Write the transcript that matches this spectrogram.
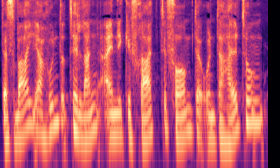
Das war jahrhundertelang eine gefragte Form der Unterhaltung,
